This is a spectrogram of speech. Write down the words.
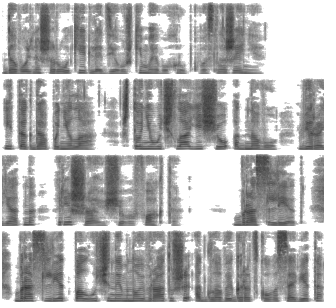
довольно широкие для девушки моего хрупкого сложения. И тогда поняла, что не учла еще одного, вероятно, решающего факта. Браслет. Браслет, полученный мной в ратуше от главы городского совета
